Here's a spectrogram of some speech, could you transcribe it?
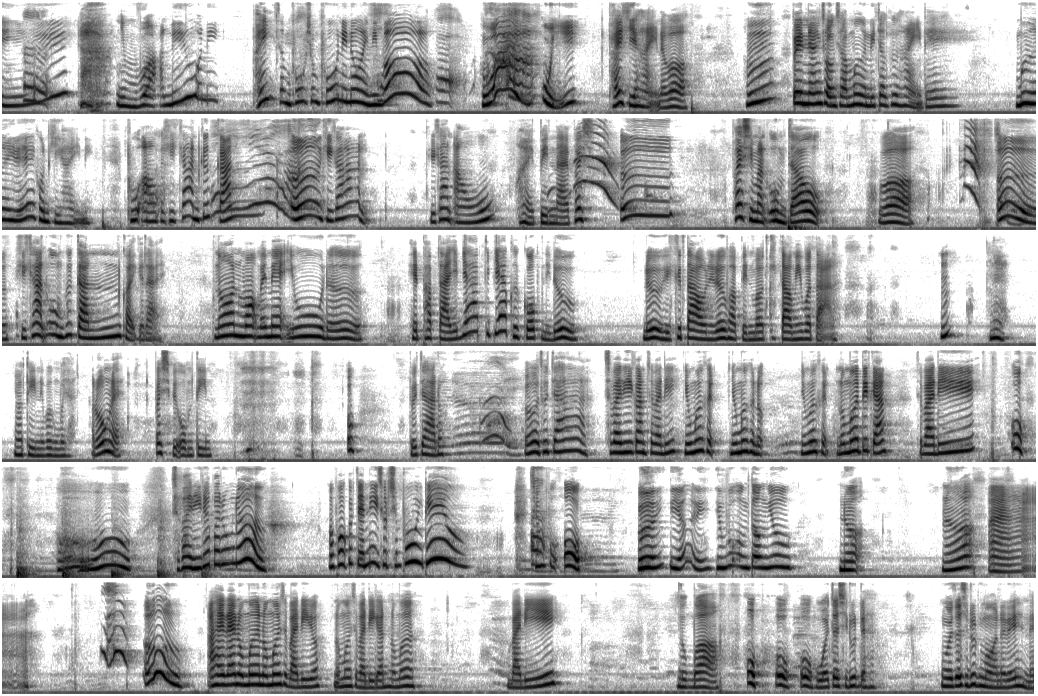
เอ๊ะยิ้มหวานนิ้วอันนี้เฮ้ยชมพูชมพูนี่หน่อยนี่บ่ว้ายอุ๊ยไผขี้ไห้นะบ่ฮึเป็นหยังสองสามมื้อนี่เจ้าคือไห้เด้เมื่อยเด้คนขี้ไห้นี่ ผู้เอากับขี้ข้านคือกัน เออขี้ข้านขี้ข้านเอาไห้เป็นนายไผสิเออไผสิมันอุ้มเจ้าว่า เออ ขี้ข้านอุ้มคือกันข่อยก็ได้ นอนเหมาะแม่แม่อยู่เด้อเฮ็ดพับตายับยับยิบยับคือกบนี่เด้อเด้อเฮ็ดคือเต่านี่เด้อพับเป็นบ่เต่ามีบ่ตานะหึนี่ยอตีนนี่เบิ่งบ่จ้ะเองเลยไปสิไปอมตีนโอ้ตัวจ้าดูเออทุจ้าสบายดีก่อนสบายดียกมือขึ้นยกมือขึ้นดูยกมือขึ้นนมมือติดกัน สบายดีอู้โอ้โหสบายดีเด้อปาลุงเด้อมาพบกับเจนนี่ชุดชมพูอีกเดียวชมพูโอ้เฮ้ยเดี๋ยวนี่ชมพูองตรงอยู่เนอะเนอะอ่าเอออะให้ได้หนูมือหนูมือสบายดีดูหนูมือสบายดีกันหนูมือสบายดี ลูกบ่ โอ้โอ้โอ้หัวจะชิรุดนะฮะหัวจะชิรุดหมอนนะเด้ใน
